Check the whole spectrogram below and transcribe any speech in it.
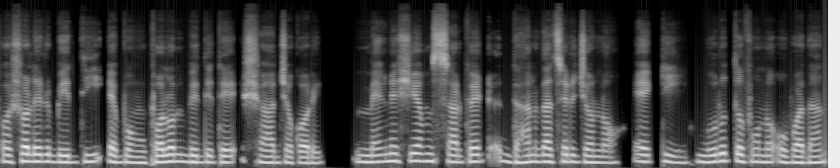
ফসলের বৃদ্ধি এবং ফলন বৃদ্ধিতে সাহায্য করে। ম্যাগনেসিয়াম সালফেট ধান গাছের জন্য একটি গুরুত্বপূর্ণ উপাদান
